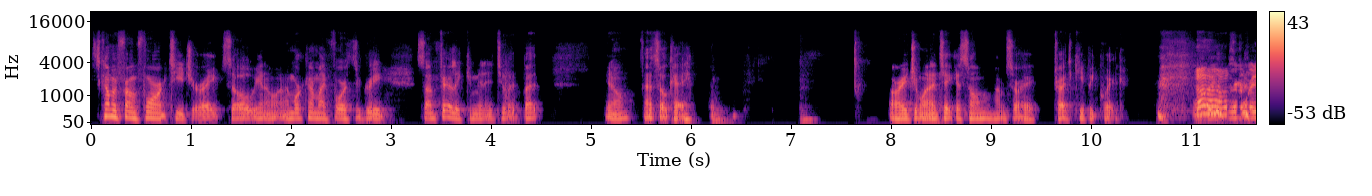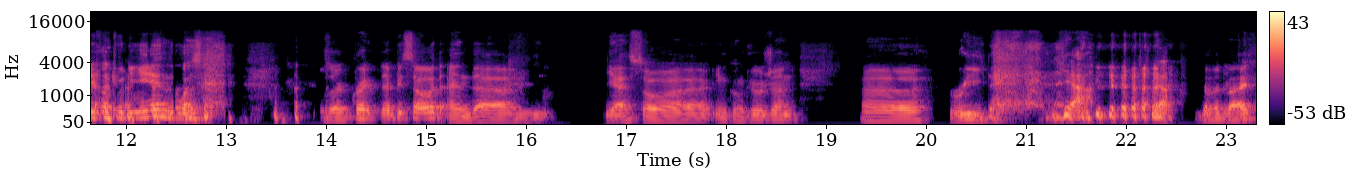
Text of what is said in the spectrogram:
It's coming from a former teacher, right? So, you know, I'm working on my fourth degree, so I'm fairly committed to it, but you know, that's okay. All right, you want to take us home? I'm sorry, I tried to keep it quick. You everybody for tuning in. It was, it was a great episode. And um, yeah, so uh, in conclusion, uh, read. Yeah. Yeah. of advice.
